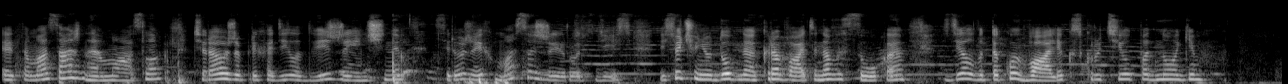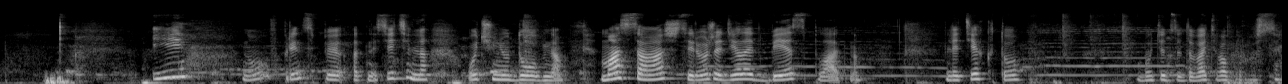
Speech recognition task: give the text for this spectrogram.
Это массажное масло. Вчера уже приходило две женщины. Сережа их массажирует здесь. Здесь очень удобная кровать, она высокая. Сделал вот такой валик, скрутил под ноги. И ну, в принципе, относительно очень удобно. Массаж Сережа делает бесплатно для тех, кто будет задавать вопросы.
